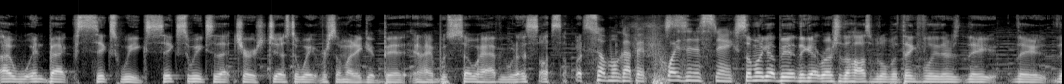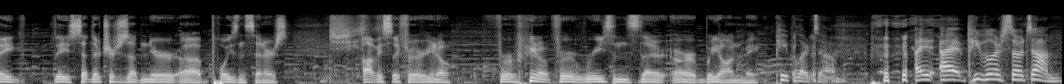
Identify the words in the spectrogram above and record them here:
I went back six weeks, six weeks to that church just to wait for somebody to get bit, and I was so happy when I saw someone. Someone got bit poisonous snakes. Someone got bit and they got rushed to the hospital, but thankfully there's they they they they set their churches up near uh, poison centers, obviously for you know for you know for reasons that are beyond me. People are dumb. I, I people are so dumb.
